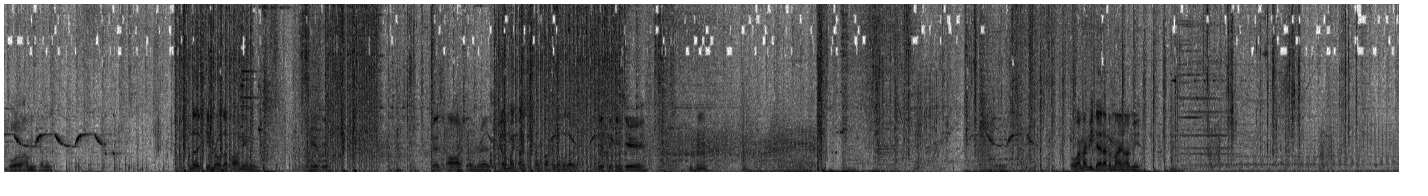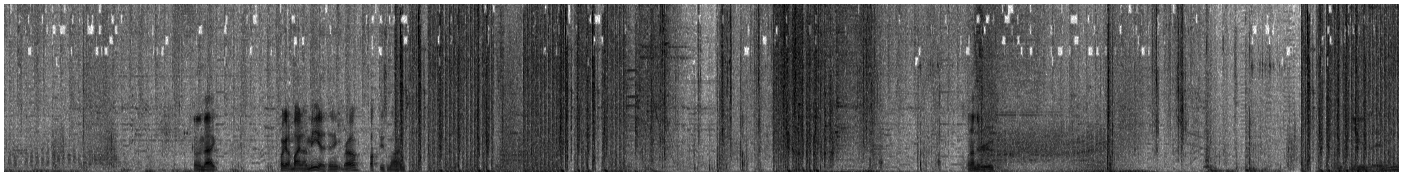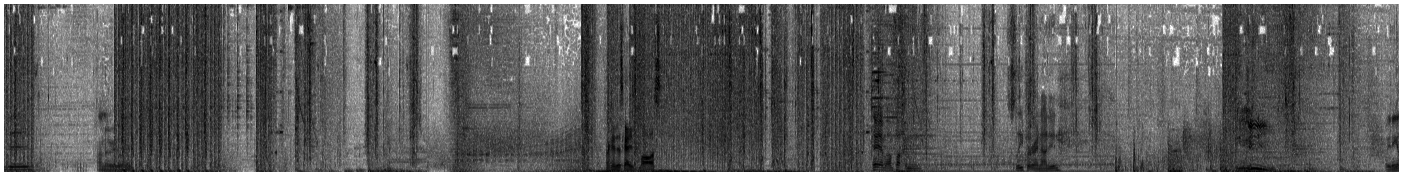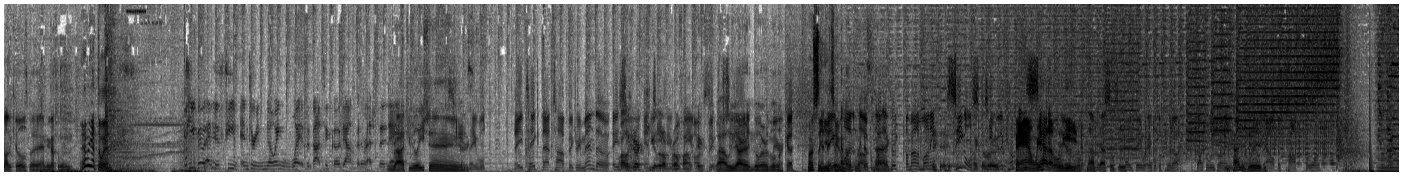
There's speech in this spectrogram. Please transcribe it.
Well, I'm coming. Another team rolled up on me and here with you. You guys all chilling res. I'm killing my guns to turn fucking leveled up. There's two teams here. Mm-hmm. I might be dead. I have a mine on me. Coming back. I got a mine on me, I think, bro. Fuck these mines. Okay, this guy is lost. Damn, I'm fucking sleeper right now, dude. Well, you didn't get all the kills, but um, you got the win. Yeah, we got the win. Tfue and his team entering knowing what is about to go down for the rest of the day. And Congratulations. They take that top victory. Mendo, Aceu, Wow, look at our and cute little profile be pics. Wow, we are adorable. America. Mostly And you they two. won, Looking like a quite snack. big amount of money. Seagulls Like the team rose. gonna come Bam, we had a lead. Snapchat With the sister. scores they were able to put up. Dr. Lupo You kinda did. out the top four.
